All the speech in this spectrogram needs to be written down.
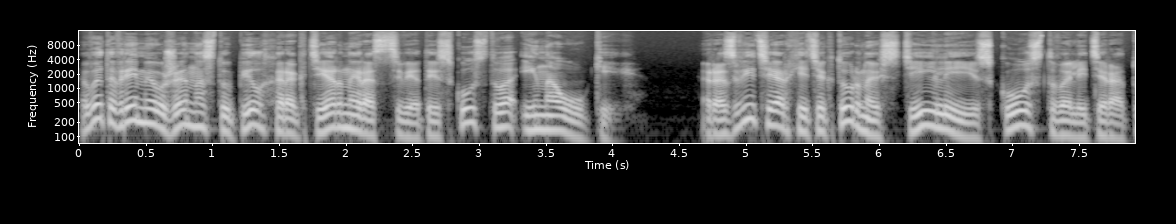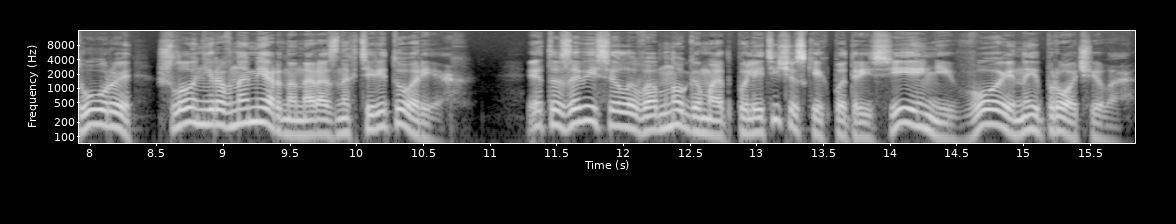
в это время уже наступил характерный расцвет искусства и науки. Развитие архитектурных стилей, искусства, литературы шло неравномерно на разных территориях. Это зависело во многом от политических потрясений, войн и прочего.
